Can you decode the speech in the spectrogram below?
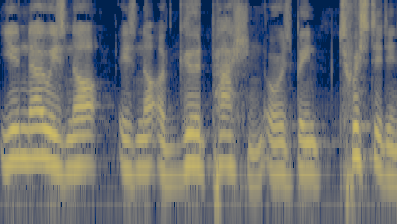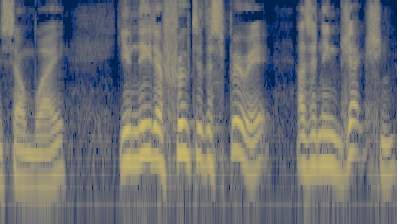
you know is not, is not a good passion or has been twisted in some way, you need a fruit of the Spirit as an injection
